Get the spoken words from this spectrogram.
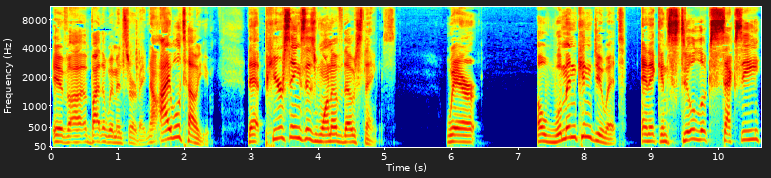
if uh, by the women's survey. Now, I will tell you that piercings is one of those things where a woman can do it and it can still look sexy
